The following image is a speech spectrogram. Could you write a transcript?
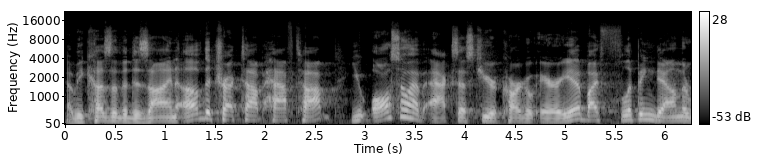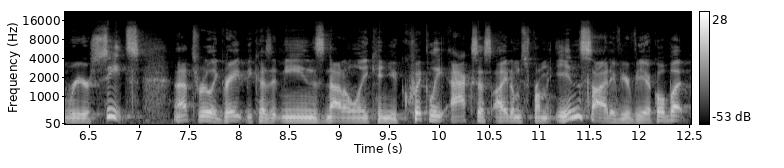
Now because of the design of the Trektop half top, you also have access to your cargo area by flipping down the rear seats. And that's really great because it means not only can you quickly access items from inside of your vehicle, but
